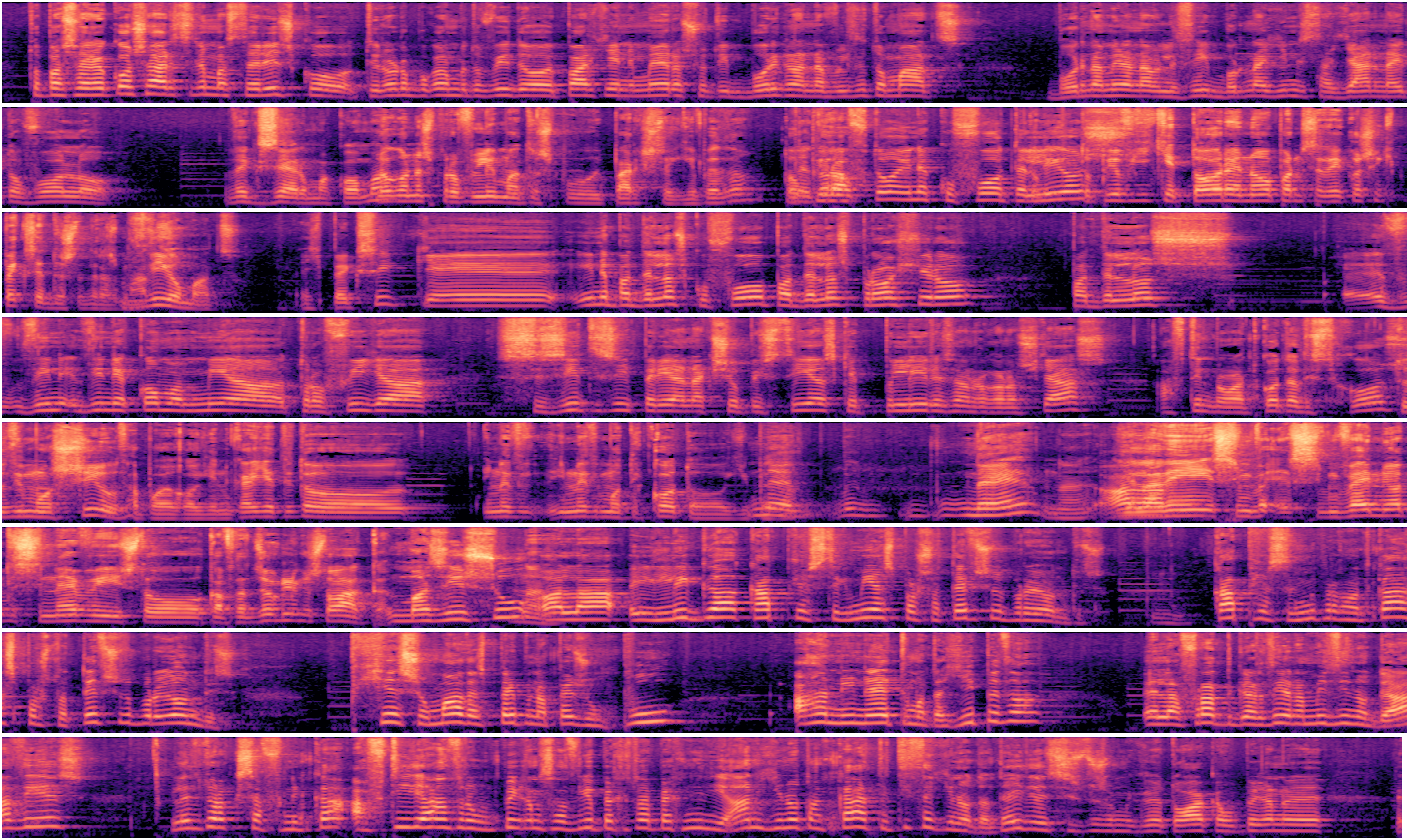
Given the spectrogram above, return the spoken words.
Το Πασαρικό Άρη είναι μαστερίσκο. Την ώρα που κάνουμε το βίντεο υπάρχει ενημέρωση ότι μπορεί να αναβληθεί το ματ. Μπορεί να μην αναβληθεί, μπορεί να γίνει στα Γιάννα ή το Βόλο. Δεν ξέρουμε ακόμα. Λόγω ενός προβλήματος που υπάρχει στο γήπεδο. Το ναι, οποίο αυτό είναι κουφό τελείως. Το, το, οποίο βγήκε τώρα ενώ ο Πανεσαιριακό έχει παίξει εντός τετρά Δύο μάτς έχει παίξει και είναι παντελώς κουφό, παντελώς πρόχειρο, παντελώς. Ε, δίνει, δίνει ακόμα μία τροφή για συζήτηση περί αναξιοπιστίας και πλήρης ανοργανωσιάς. Αυτή είναι η πραγματικότητα δυστυχώς. Του δημοσίου θα πω εγώ γενικά, γιατί το, είναι, είναι δημοτικό το γήπεδο. Ναι, ναι, ναι. Αλλά... Δηλαδή συμβαίνει ό,τι συνέβη στο Καφτατζόκλιο και στο Άκα. Μαζί σου, ναι. αλλά η Λίγκα κάποια στιγμή ας προστατεύσει το προϊόν της. Mm. Κάποια στιγμή πραγματικά ας προστατεύσει το προϊόν της. Ποιες ομάδες πρέπει να παίζουν πού, αν είναι έτοιμα τα γήπεδα, ελαφρά την καρδία να μην δίνονται άδειες. Δηλαδή τώρα ξαφνικά αυτοί οι άνθρωποι που πήγαν στα δύο παιχνίδια, παιχνίδια, αν γινόταν κάτι, τι θα γινόταν; Τα ίδια συζητούσαμε και για το Άκα που πήγαν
